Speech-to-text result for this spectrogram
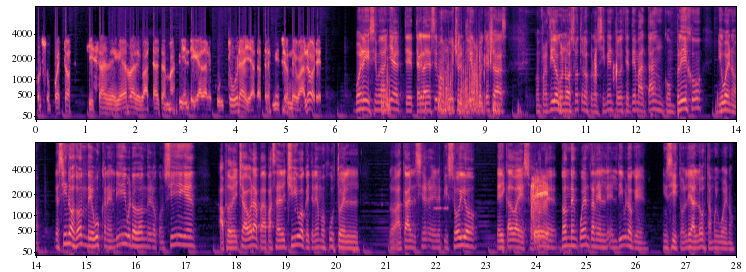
por supuesto, quizás de guerra, de batalla más bien ligada a la cultura y a la transmisión de valores. Buenísimo, Daniel, te, te agradecemos mucho el tiempo y que hayas compartido con nosotros los conocimientos de este tema tan complejo. Y bueno, decinos dónde buscan el libro, dónde lo consiguen. Aprovecha ahora para pasar el chivo que tenemos justo el acá el cierre del episodio dedicado a eso. ¿Dónde, encuentran el, libro que, insisto, léanlo, está muy bueno?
